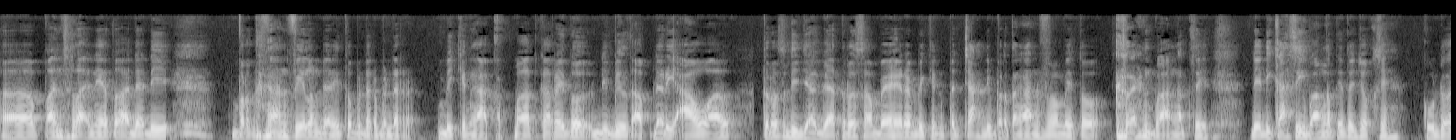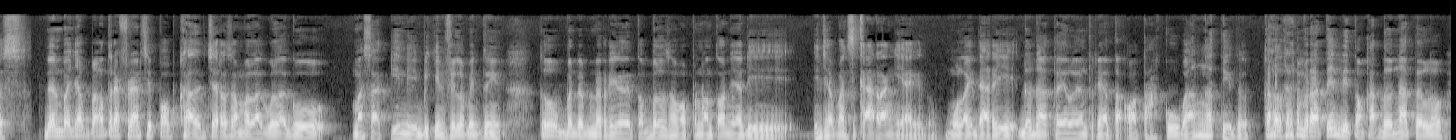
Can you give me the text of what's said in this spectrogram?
uh, punchline-nya tuh ada di pertengahan film dan itu benar-benar bikin ngakak banget. Karena itu di build up dari awal terus dijaga terus sampai akhirnya bikin pecah di pertengahan film itu keren banget sih dedikasi banget itu jokesnya kudos dan banyak banget referensi pop culture sama lagu-lagu masa kini bikin film itu tuh bener-bener relatable sama penontonnya di zaman sekarang ya gitu. Mulai dari Donatello yang ternyata otaku banget gitu. Kalau kalian perhatiin di tongkat Donatello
